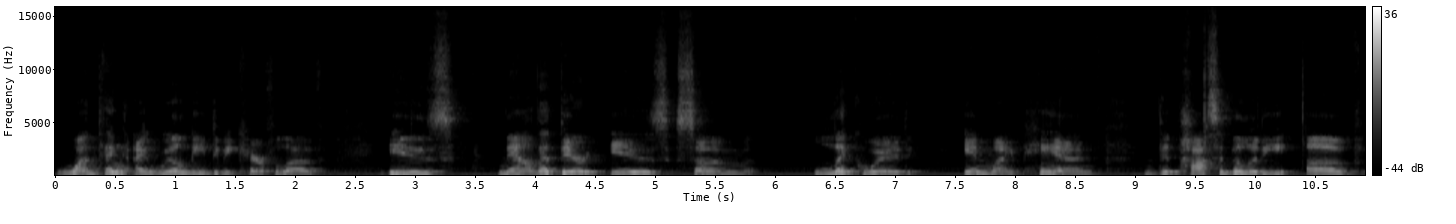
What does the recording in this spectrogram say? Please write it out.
One thing I will need to be careful of is now that there is some liquid in my pan, the possibility of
